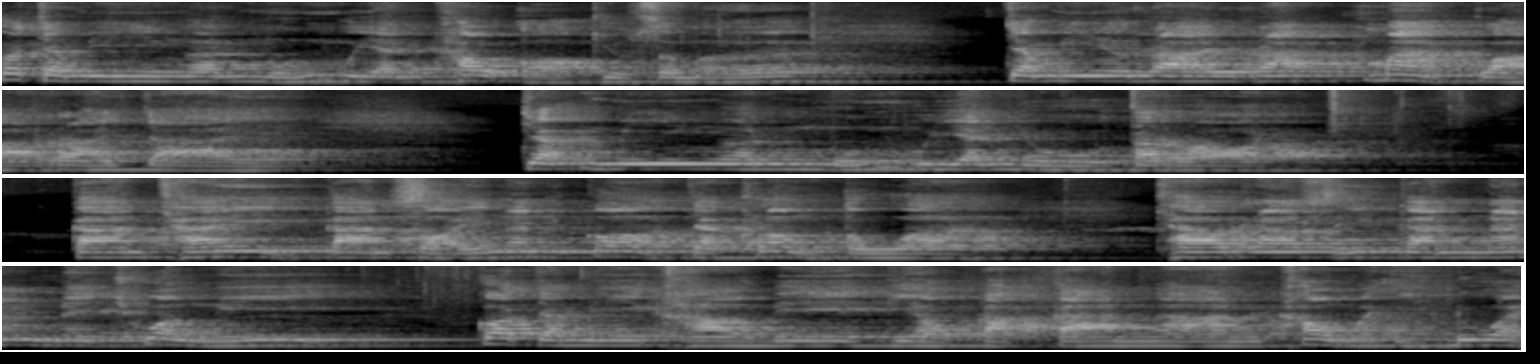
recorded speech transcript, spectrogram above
ก็จะมีเงินหมุนเวียนเข้าออกอยู่เสมอ จะมีรายรับมากกว่ารายจ่าย จะมีเงินหมุนเวียนอยู่ตลอด การใช้การสอยนั้นก็จะคล่องตัว ชาวราศีกันนั้นในช่วงนี้ ก็จะมีข่าวดีเกี่ยวกับการงานเข้ามาอีกด้วย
